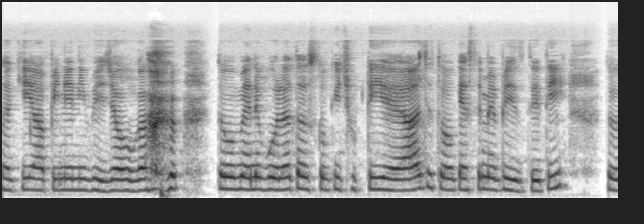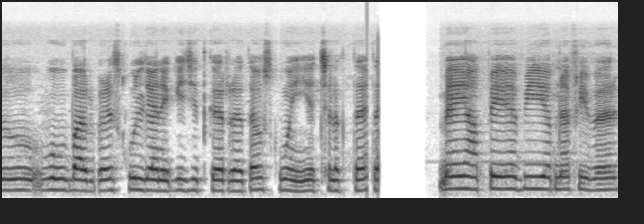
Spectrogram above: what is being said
था कि आप ही ने नहीं भेजा होगा। तो मैंने बोला था, उसको कि छुट्टी है आज तो कैसे मैं भेज देती? तो वो बार बार स्कूल जाने की जिद कर रहा था, उसको वहीं अच्छा लगता है। मैं यहाँ पे अभी अपना फीवर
